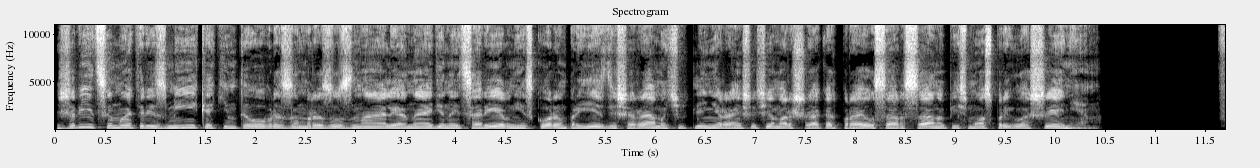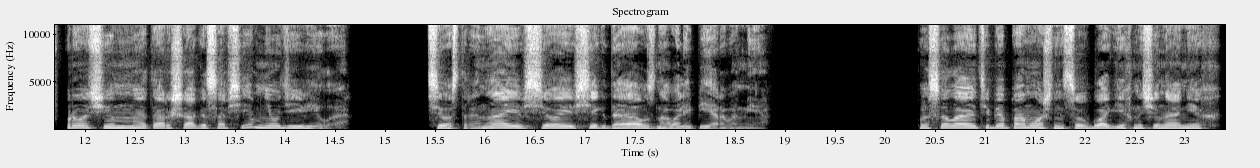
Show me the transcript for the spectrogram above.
Жрицы матери змеи каким-то образом разузнали о найденной царевне и скором приезде Шарама чуть ли не раньше, чем Аршак отправил Сарсану письмо с приглашением. Впрочем, это Аршага совсем не удивило. Сестры Наи все и всегда узнавали первыми. «Посылаю тебе помощницу в благих начинаниях»,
